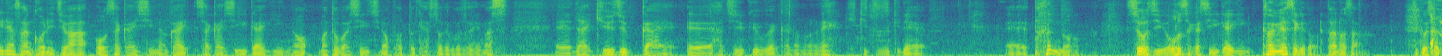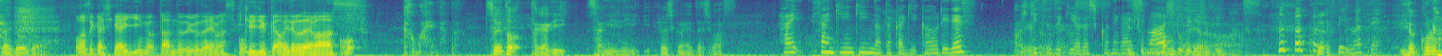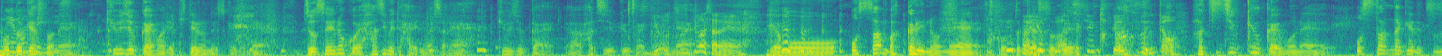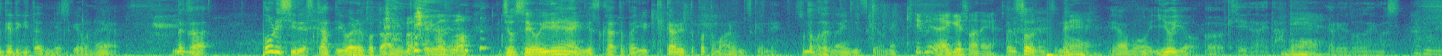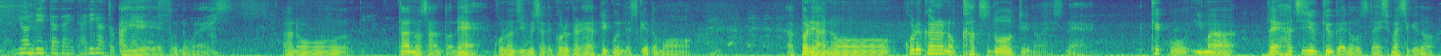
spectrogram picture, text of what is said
えー皆さんこんにちは。大阪維新の会堺市議会議員の的場真一のポッドキャストでございます、えー第90回、えー89回からのね引き続きで、えー、丹野庄司大阪市議会議員。噛みましたけど丹野さん自己紹介どうぞ。大阪市会議員の丹野でございます。90回おめでとうございまおす。噛まへんかった。それと高木参議院によろしくお願いいたします。はい、参議院議員の高木香織です。引き続きよろしくお願いしえます。すいません。いやこのポッドキャストね噛めま90回まで来てるんですけどね女性の声初めて入りましたね。90回あ89回続きねましたね。いやもうおっさんばっかりのねポッドキャストで。80回続いたわ。89回もねおっさんだけで続けてきたんですけどね。なんかポリシーですか？って言われることあるんですやりますわ。女性を入れないんですか？とか聞かれることもあるんですけどね。そんなことないんですけどね。来てくれないケースはね。そうですね。ねいやもういよいよ uh 来ていただいた、ねえ。ありがとうございます。呼んでいただいてありがとうごあざいます。いえいえとんでもないです、あのー丹野さんとねこの事務所でこれからやっていくんですけどもやっぱりあのーこれからの活動というのはですね結構今第89回でお伝えしましたけど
